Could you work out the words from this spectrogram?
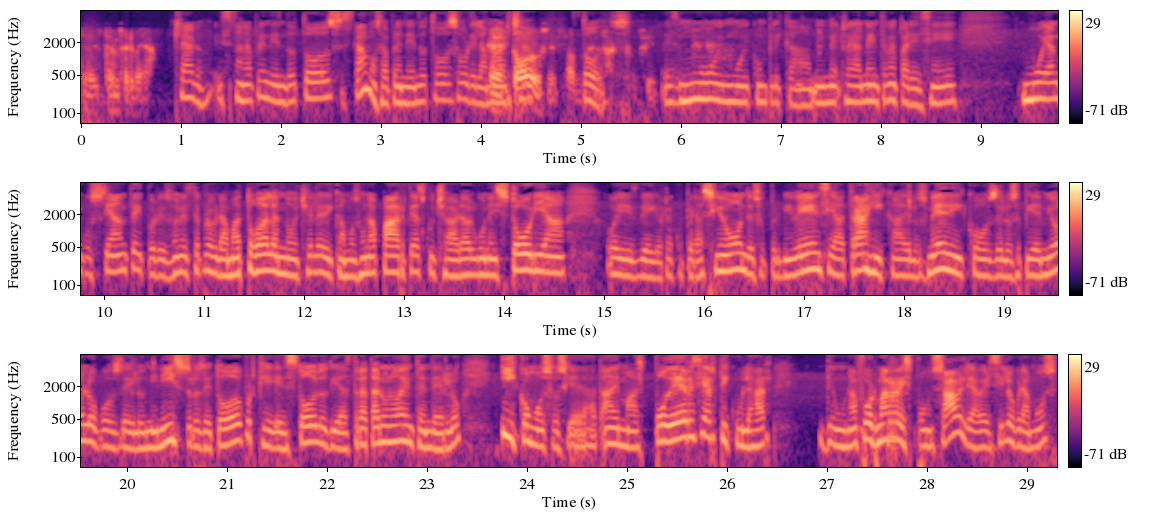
de esta enfermedad. Claro, están aprendiendo todos, estamos aprendiendo todos sobre la eh, marcha. todos Todos. Es muy, muy complicado. A mí realmente me parece muy angustiante y por eso en este programa todas las noches le dedicamos una parte a escuchar alguna historia de recuperación, de supervivencia trágica de los médicos, de los epidemiólogos, de los ministros, de todo, porque es todos los días tratar uno de entenderlo y como sociedad además poderse articular de una forma responsable, a ver si logramos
